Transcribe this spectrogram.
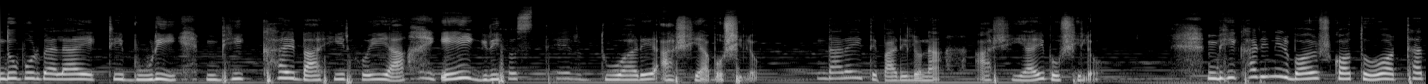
দুপুরবেলায় একটি বুড়ি ভিক্ষায় বাহির হইয়া এই গৃহস্থের দুয়ারে আসিয়া বসিল। দাঁড়াইতে পারিল না, আসিয়াই বসিল। ভিখারিনীর বয়স কত, অর্থাৎ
